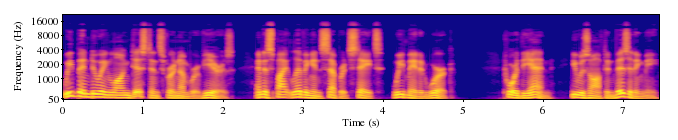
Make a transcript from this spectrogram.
We've been doing long distance for a number of years, and despite living in separate states, we've made it work. Toward the end, he was often visiting me,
